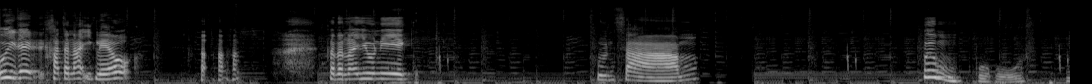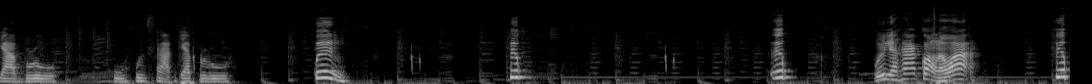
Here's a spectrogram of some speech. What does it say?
อุ้ยได้คาตนะอีกแล้วคาตนะยูนิคคูณสามปึ้ม โอ้โห ยาบลูคูคูณสามยาบลู งปึ๊บอึบอุ้ยเหลือห้ากล่องแล้ววะฮึบ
